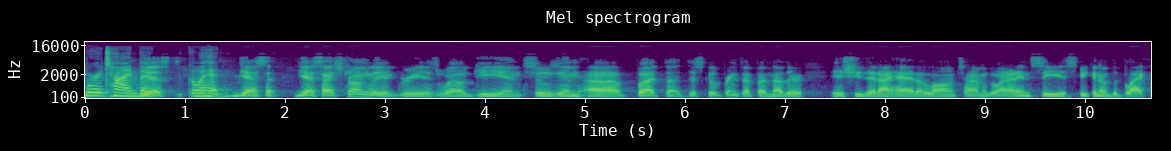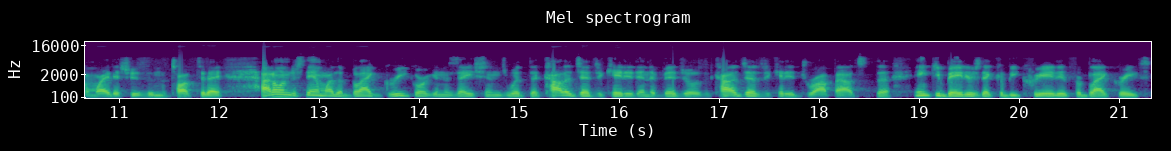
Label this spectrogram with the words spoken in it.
We're at time, but Yes, go ahead. yes, yes. I strongly agree as well, Guy and Susan. Uh, but uh, this brings up another issue that I had a long time ago, and I didn't see. Speaking of the black and white issues in the talk today, I don't understand why the Black Greek organizations, with the college-educated individuals, the college-educated dropouts, the incubators that could be created for Black Greeks,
